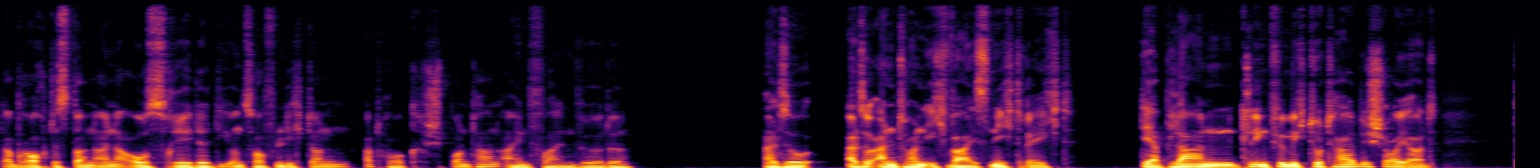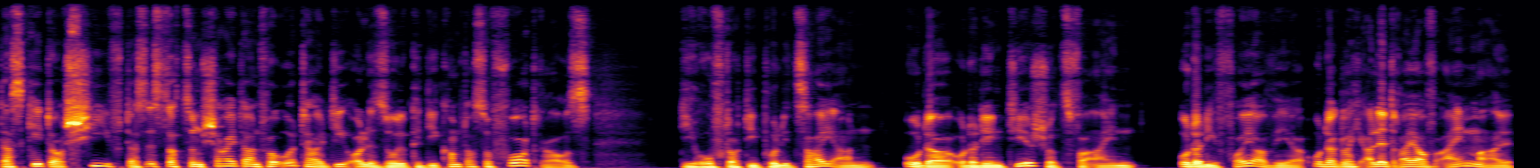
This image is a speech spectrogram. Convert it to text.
Da braucht es dann eine Ausrede, die uns hoffentlich dann ad hoc spontan einfallen würde. Also, also Anton, ich weiß nicht recht. Der Plan klingt für mich total bescheuert. Das geht doch schief, das ist doch zum Scheitern verurteilt, die olle Sulke, die kommt doch sofort raus. Die ruft doch die Polizei an oder, oder den Tierschutzverein oder die Feuerwehr oder gleich alle drei auf einmal.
